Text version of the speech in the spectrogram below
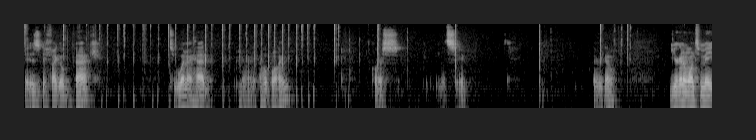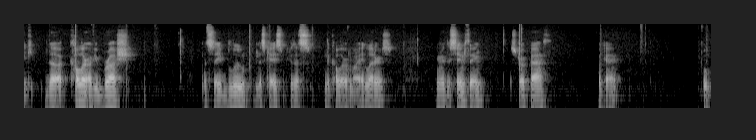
is if I go back to when I had my outline. Of course, let's see. There we go. You're going to want to make the color of your brush, let's say blue in this case, because that's the color of my letters. You're going to do the same thing, stroke path, okay. Oh,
